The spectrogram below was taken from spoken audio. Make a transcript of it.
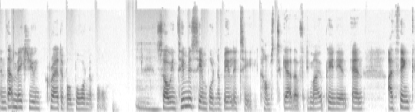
And that makes you incredible vulnerable. Mm. so intimacy and vulnerability comes together in my opinion. And i think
